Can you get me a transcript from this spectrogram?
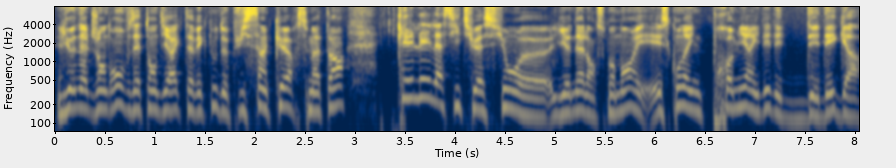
Lionel Gendron, vous êtes en direct avec nous depuis 5 heures ce matin. Quelle est la situation, euh, Lionel, en ce moment? Et est-ce qu'on a une première idée des, des dégâts?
